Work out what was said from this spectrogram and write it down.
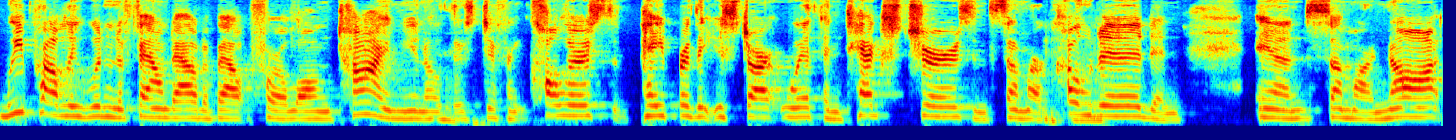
we probably wouldn't have found out about for a long time. You know, there's different colors of paper that you start with and textures, and some are Mhm. coated and and some are not.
